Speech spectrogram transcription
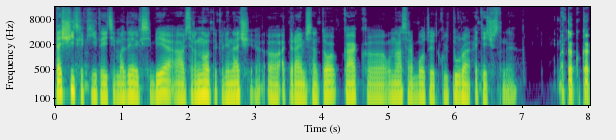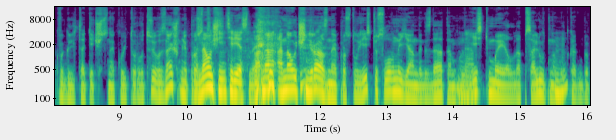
тащить какие-то эти модели к себе, а все равно так или иначе э, опираемся на то, как э, у нас работает культура отечественная. А как, как выглядит отечественная культура? Вот, вот знаешь, мне просто... Она очень интересная. Она, она очень разная. Просто есть условный Яндекс, да, там да. есть Mail, абсолютно mm-hmm. вот как бы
